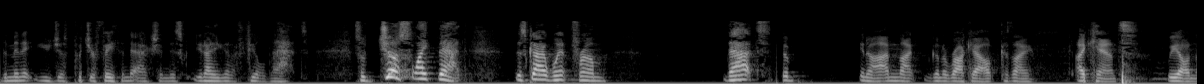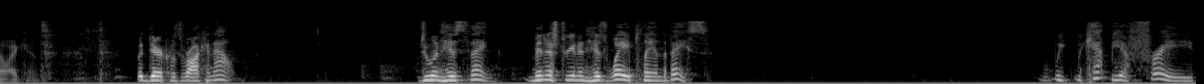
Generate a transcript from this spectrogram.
the minute you just put your faith into action, this, you're not even going to feel that. So just like that, this guy went from that, to, you know, I'm not going to rock out because I, I can't. We all know I can't. But Derek was rocking out, doing his thing, ministering in his way, playing the bass. We, we can't be afraid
